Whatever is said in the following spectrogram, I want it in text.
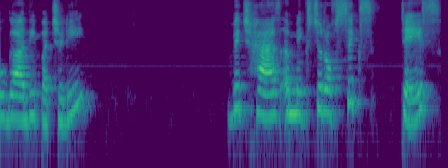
Ugadi Pachadi, which has a mixture of six tastes.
